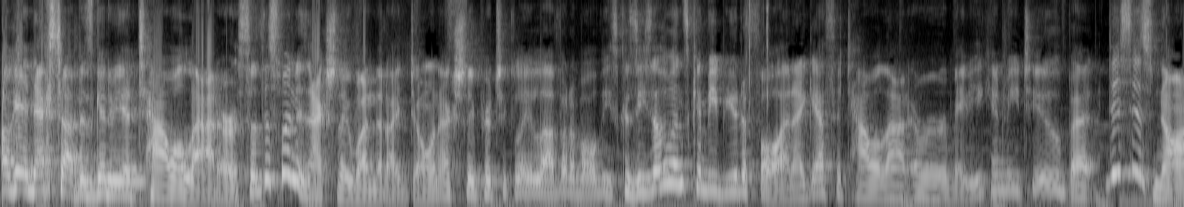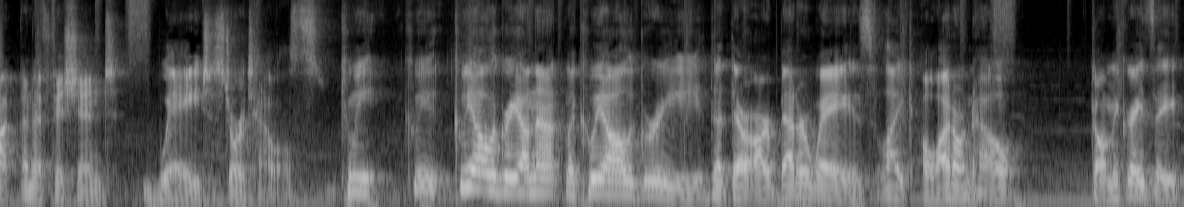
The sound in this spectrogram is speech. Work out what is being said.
Okay, next up is gonna be a towel ladder. So this one is actually one that I don't actually particularly love out of all these because these other ones can be beautiful and I guess a towel ladder maybe can be too, but this is not an efficient way to store towels. Can we, can we, can we all agree on that? Like, can we all agree that there are better ways like, oh, I don't know, call me crazy,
